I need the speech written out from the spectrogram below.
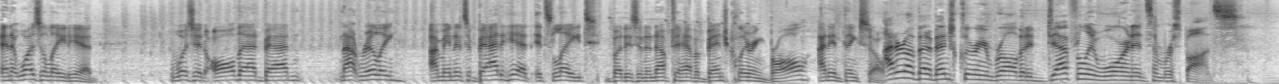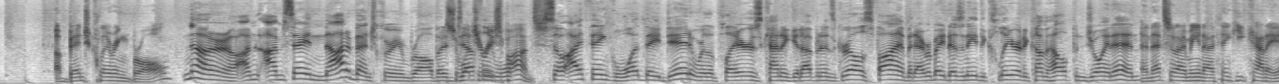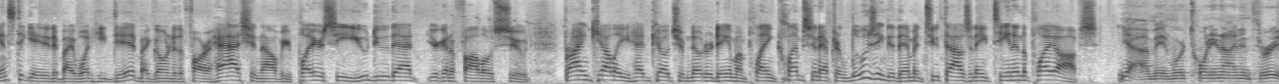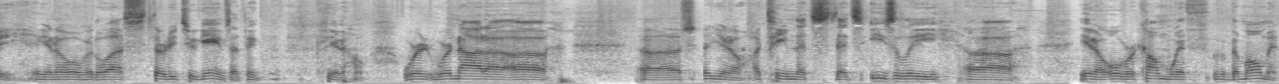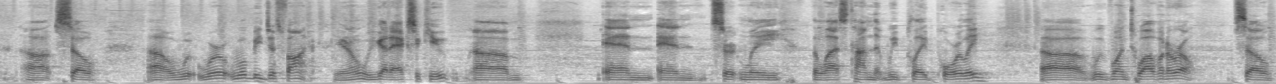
And it was a late hit. Was it all that bad? Not really. I mean, it's a bad hit. It's late, but is it enough to have a bench clearing brawl? I didn't think so. I don't know about a bench clearing brawl, but it definitely warranted some response. A bench clearing brawl? No, no, no. I'm I'm saying not a bench clearing brawl, but So what's your wa- response? so I think what they did, where the players kind of get up in his grill, is fine, but everybody doesn't need to clear to come help and join in. And that's what I mean. I think he kind of instigated it by what he did by going to the far hash. And now, if your players see you do that, you're going to follow suit. Brian Kelly, head coach of Notre Dame, on playing Clemson after losing to them in 2018 in the playoffs. Yeah, I mean we're 29 and three. You know, over the last 32 games, I think, you know, we're we're not a, a, a you know a team that's that's easily uh, you know overcome with the moment. Uh, so uh, we- we're we'll be just fine. You know, we got to execute. Um, and and certainly the last time that we played poorly, uh, we've won 12 in a row. So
